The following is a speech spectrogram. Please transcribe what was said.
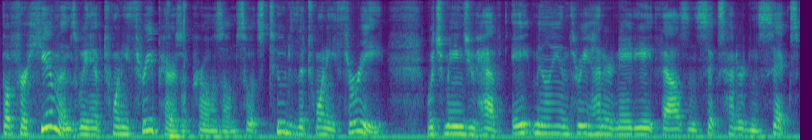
But for humans, we have 23 pairs of chromosomes, so it's 2 to the 23, which means you have 8,388,606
